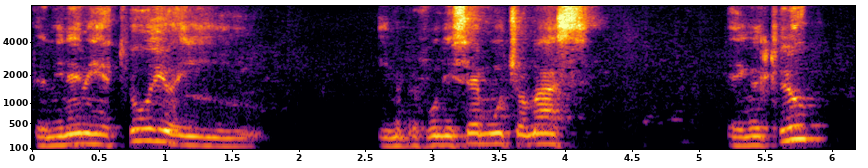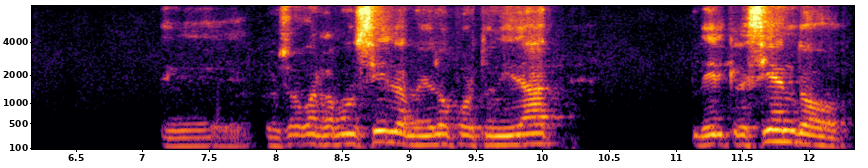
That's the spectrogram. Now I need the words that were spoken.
terminé mis estudios y y me profundicé mucho más en el club. Eh, el profesor Juan Ramón Silva me dio la oportunidad de ir creciendo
